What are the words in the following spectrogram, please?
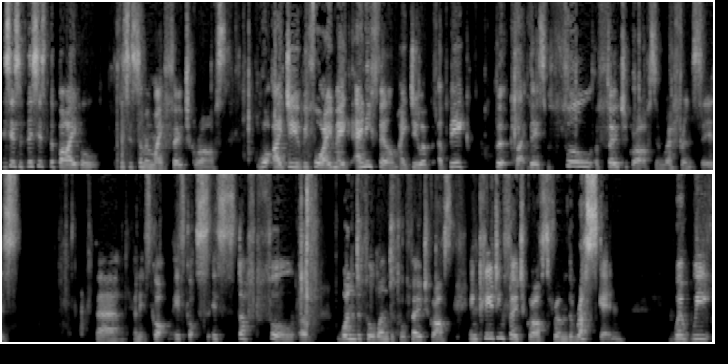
This is this is the Bible. This is some of my photographs. What I do before I make any film, I do a, a big book like this full of photographs and references there and it's got it's got it's stuffed full of wonderful wonderful photographs including photographs from the ruskin when we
